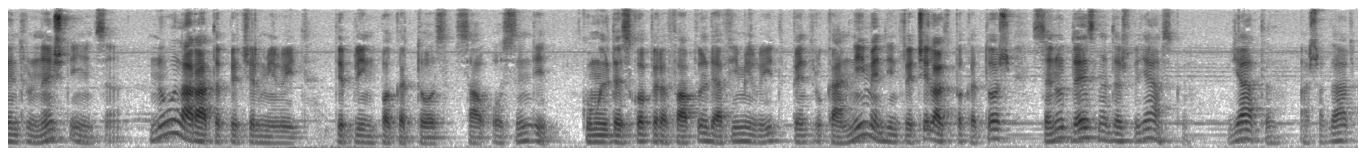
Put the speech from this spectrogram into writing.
pentru neștiință nu îl arată pe cel miluit de plin păcătos sau osândit, cum îl descoperă faptul de a fi miluit pentru ca nimeni dintre ceilalți păcătoși să nu deznădăjduiască. Iată, așadar,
